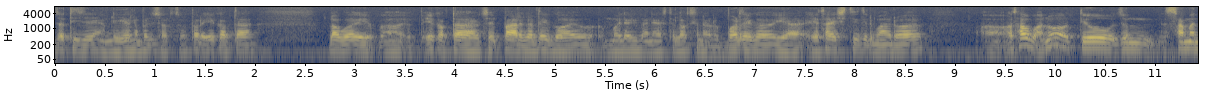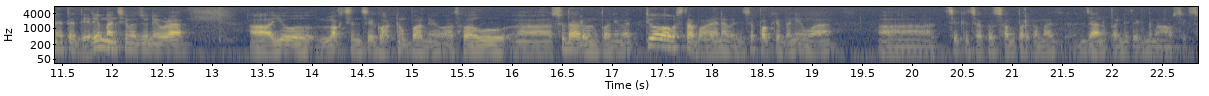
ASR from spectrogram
जति चाहिँ हामीले हेर्न पनि सक्छौँ तर एक हप्ता लगभग एक हप्ता चाहिँ पार गर्दै गयो। मैले अघि भने जस्तो लक्षणहरू बढ्दै गयो या यथास्थितिमा रह्यो। अथवा भनौँ त्यो जुन सामान्यतया धेरै मान्छेमा जुन एउटा यो लक्षण चाहिँ घट्नुपर्ने हो अथवा ऊ सुधार हुनुपर्ने हो त्यो अवस्था भएन भने चाहिँ पक्कै पनि उहाँ चिकित्सकको सम्पर्कमा जानुपर्ने त एकदम आवश्यक छ।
